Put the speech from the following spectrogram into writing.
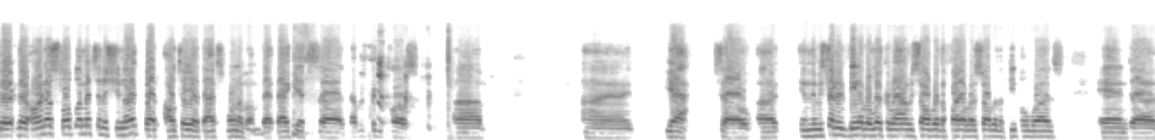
there there are no slope limits in a Chinook, but I'll tell you that's one of them. That that gets uh, that was pretty close. Um, uh, yeah. So uh, and then we started being able to look around. We saw where the fire was, saw where the people was, and um,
